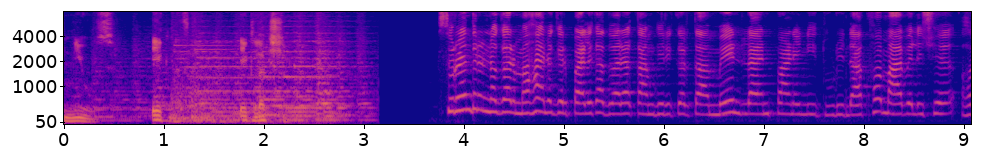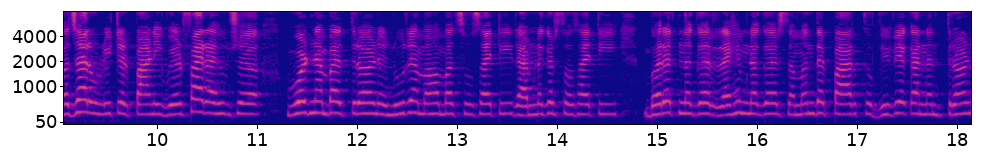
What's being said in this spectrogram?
ન્યૂઝ. એક નજર, એક લક્ષ્ય. સુરેન્દ્રનગર મહાનગરપાલિકા દ્વારા કામગીરી કરતા મેઇન લાઇન પાણીની ધૂળી નાખવામાં આવેલી છે. હજારો લીટર પાણી વેડફાઈ રહ્યું છે. વોર્ડ નંબર ત્રણ, Noore Mohammad society, Ramnagar society, Bharatnagar, Rahimnagar, Samandar park, Vivekanand ત્રણ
